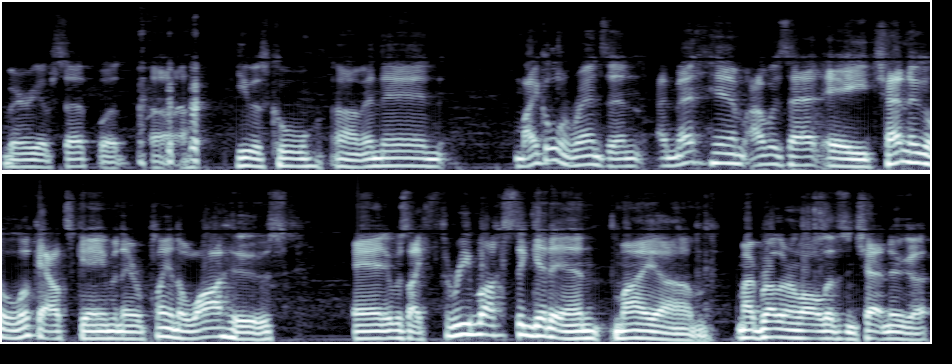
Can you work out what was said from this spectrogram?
very upset, but uh, he was cool. Um, and then Michael Lorenzen, I met him. I was at a Chattanooga Lookouts game, and they were playing the Wahoos, and it was like three bucks to get in. My um, my brother in law lives in Chattanooga,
